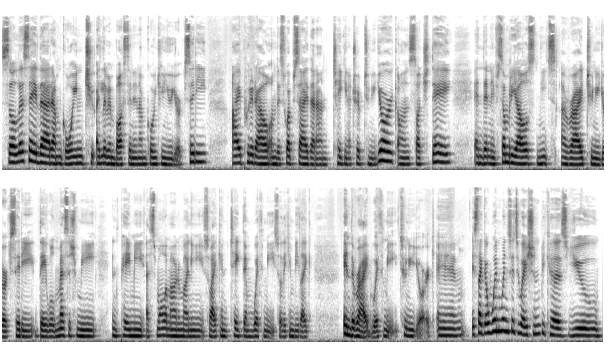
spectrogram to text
So let's say that I'm going to I live in Boston and I'm going to New York City. I put it out on this website that I'm taking a trip to New York on such day. And then if somebody else needs a ride to New York City, they will message me and pay me a small amount of money so I can take them with me so they can be like in the ride with me to New York. And it's like a win win situation because you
